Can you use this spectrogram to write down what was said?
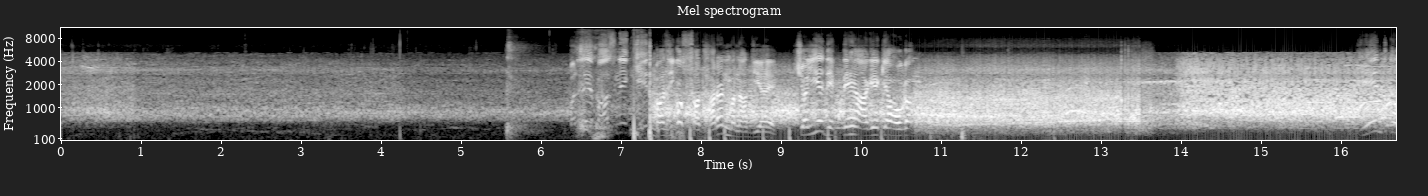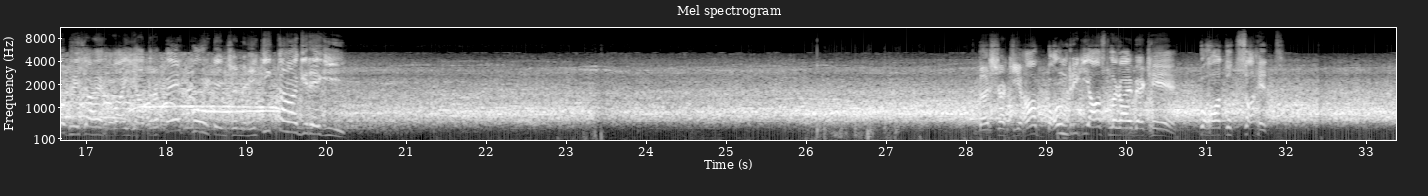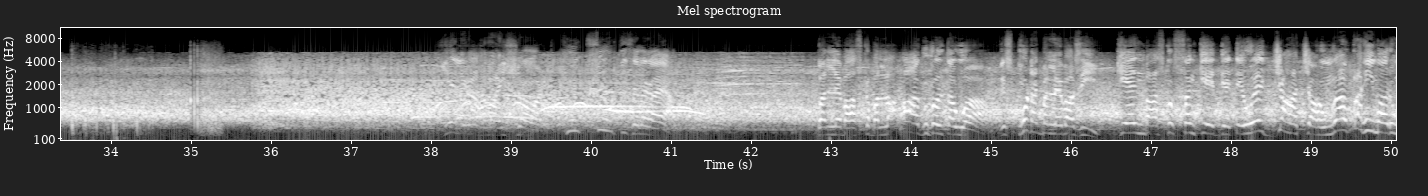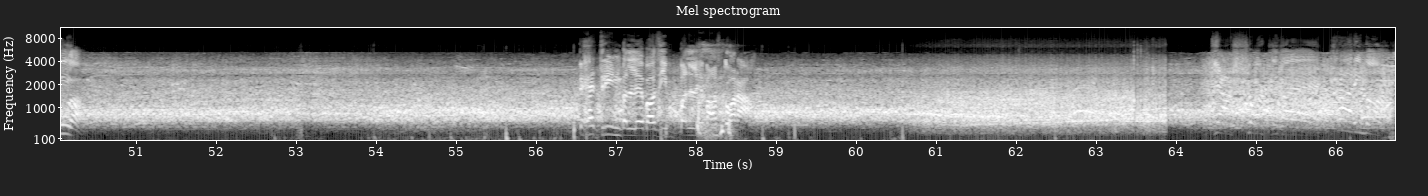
बल्लेबाज ने गेंदबाजी को साधारण बना दिया है चलिए देखते हैं आगे क्या होगा गेंद को भेजा है हवाई यात्रा पे कोई टेंशन नहीं कि कहाँ गिरेगी दर्शक यहाँ बाउंड्री की आस लगाए बैठे हैं। बहुत उत्साहित। ये लगा हवाई शॉट। खूबसूरती से लगाया। बल्लेबाज का बल्ला आग उगलता हुआ। विस्फोटक बल्लेबाजी। गेंदबाज को संकेत देते हुए जहाँ चाहूँगा, वहीं मारूँगा। बेहतरीन बल्लेबाजी बल्लेबाज द्वारा क्या शॉट लगाया है करारी मार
